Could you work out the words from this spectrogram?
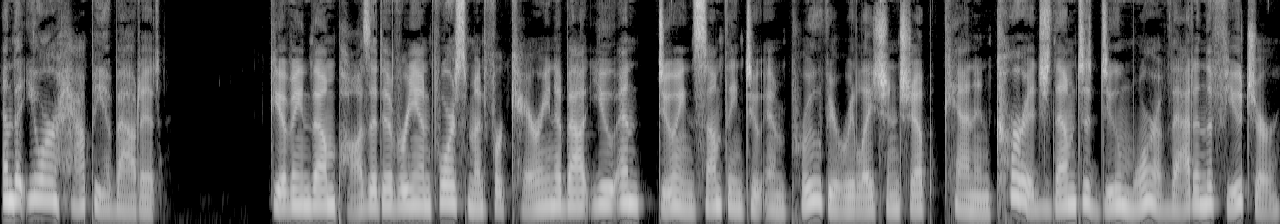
and that you are happy about it. Giving them positive reinforcement for caring about you and doing something to improve your relationship can encourage them to do more of that in the future.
